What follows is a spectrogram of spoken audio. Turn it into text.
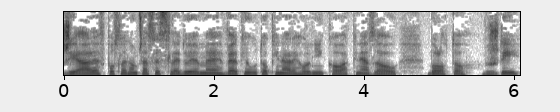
Žiaľ, v poslednom čase sledujeme veľké útoky na reholníkov a kňazov. Bolo to vždy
